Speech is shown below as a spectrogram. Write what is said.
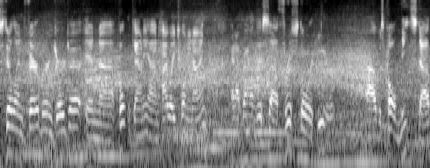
Still in Fairburn, Georgia, in uh, Fulton County on Highway 29, and I found this uh, thrift store here. Uh, it was called Meat Stuff.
